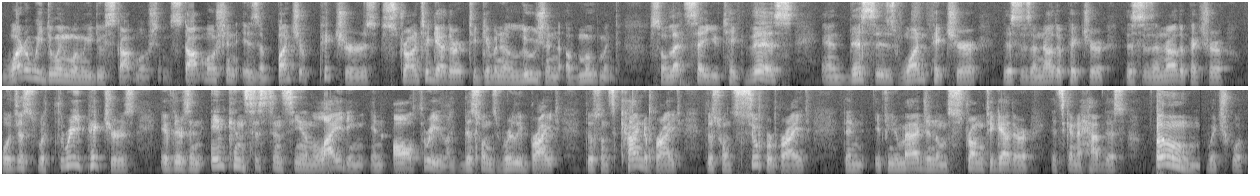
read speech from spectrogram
what are we doing when we do stop motion? Stop motion is a bunch of pictures strung together to give an illusion of movement. So let's say you take this and this is one picture, this is another picture, this is another picture. Well, just with three pictures, if there's an inconsistency in lighting in all three, like this one's really bright, this one's kind of bright, this one's super bright, then if you imagine them strung together, it's gonna have this boom, which will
